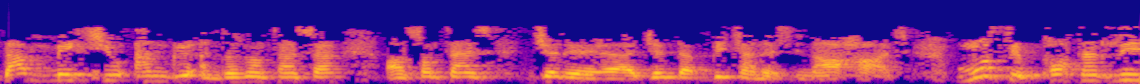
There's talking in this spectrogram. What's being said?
That makes you angry and doesn't answer, and sometimes gender, uh, gender bitterness in our hearts. Most importantly,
